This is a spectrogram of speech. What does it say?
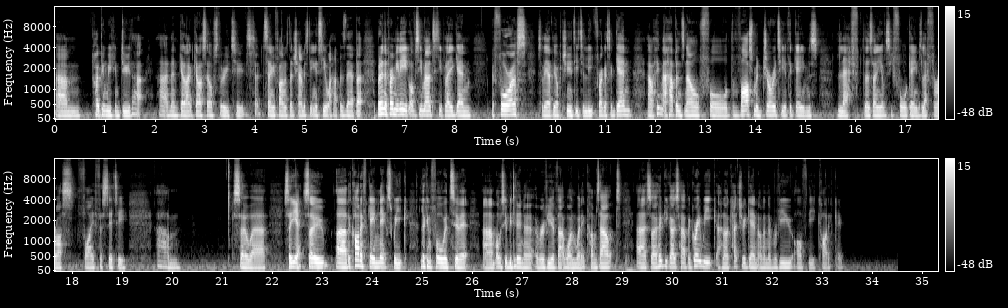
um, hoping we can do that. Uh, and then get our, get ourselves through to the semi-finals of the Champions League and see what happens there. But but in the Premier League, obviously Man City play again before us, so they have the opportunity to leapfrog us again. Uh, I think that happens now for the vast majority of the games left. There's only obviously four games left for us, five for City. Um, so uh, so yeah, so uh, the Cardiff game next week. Looking forward to it. Um, obviously, we'll be doing a, a, review of that one when it comes out. Uh, so I hope you guys have a great week, and I'll catch you again on a review of the Cardiff game.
